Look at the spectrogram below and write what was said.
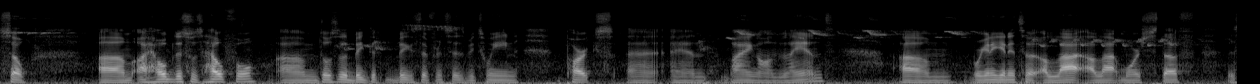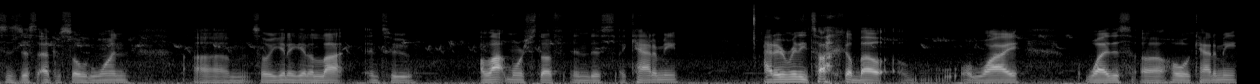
So, um, I hope this was helpful. Um, those are the big biggest differences between parks uh, and buying on land. Um, we're gonna get into a lot, a lot more stuff. This is just episode one. Um, so you're gonna get a lot into a lot more stuff in this academy. I didn't really talk about why why this uh, whole academy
